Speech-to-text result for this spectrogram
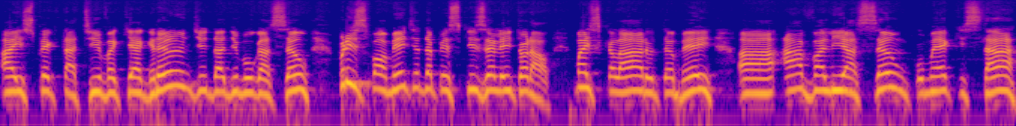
a expectativa que é grande da divulgação, principalmente da pesquisa eleitoral. Mas, claro, também a avaliação, como é que está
